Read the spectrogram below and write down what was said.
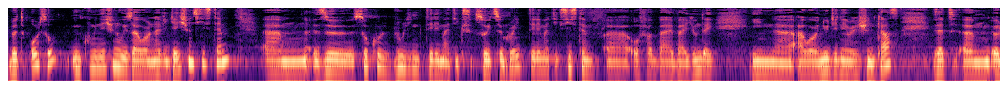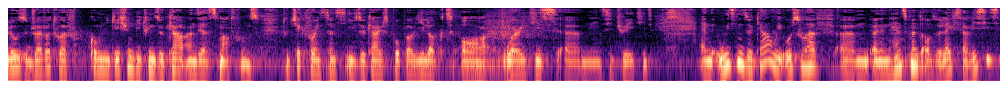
but also in combination with our navigation system, um, the so-called BlueLink telematics. So it's a great telematic system uh, offered by, by Hyundai in uh, our our new generation cars that um, allows the driver to have communication between the car and their smartphones to check, for instance, if the car is properly locked or where it is um, situated. And within the car, we also have um, an enhancement of the life services.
